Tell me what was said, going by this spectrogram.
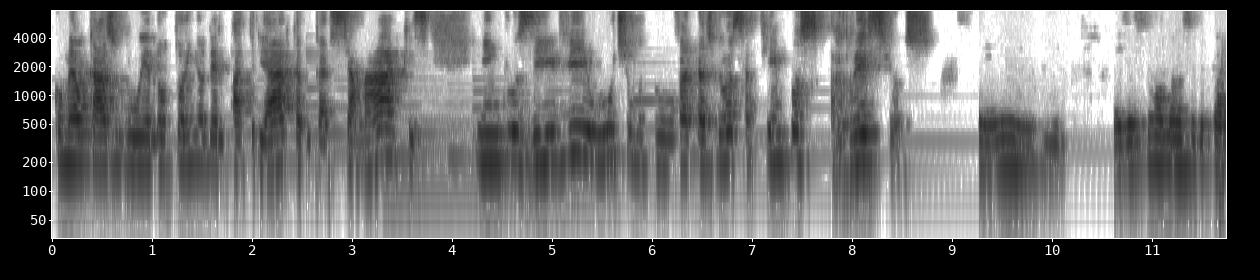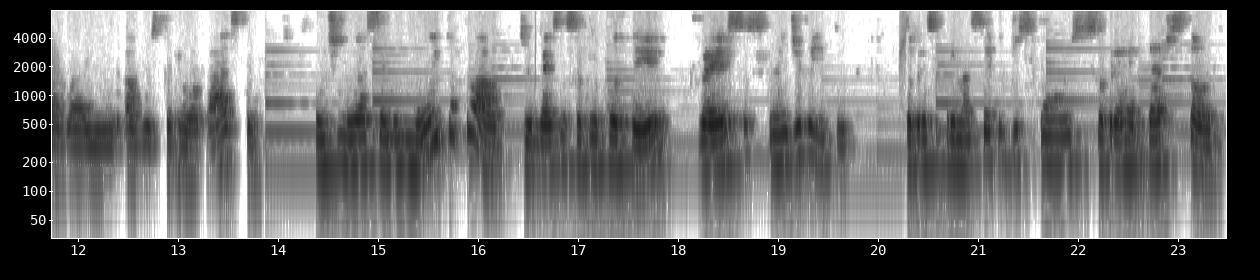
como é o caso do El Otoño del Patriarca, do Garcia Marques, e inclusive o último do Vargas Llosa, Tiempos Recios. Sim, mas esse romance do paraguaio Augusto Roa Basta continua sendo muito atual, que versa sobre o poder versus o indivíduo, sobre a supremacia do discurso, sobre a realidade histórica,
